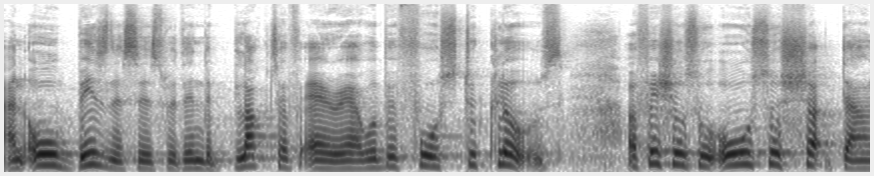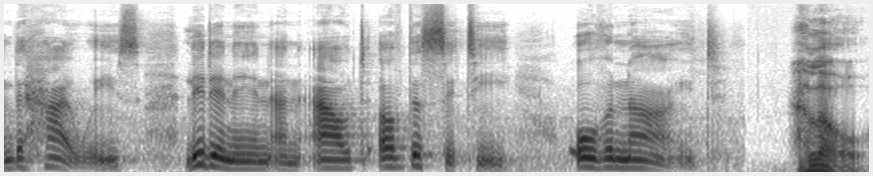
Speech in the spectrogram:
and all businesses within the blocked off area will be forced to close. Officials will also shut down the highways leading in and out of the city overnight. Hello.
